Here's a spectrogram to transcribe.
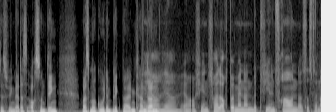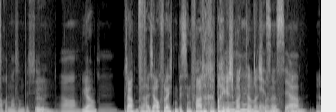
Deswegen wäre das auch so ein Ding, was man gut im Blick behalten kann ja, dann. Ja, ja, auf jeden Fall. Auch bei Männern mit vielen Frauen, das ist dann auch immer so ein bisschen, äh, ja. Ja, mhm. klar. Ist ja auch vielleicht ein bisschen faderer Beigeschmack mhm, da manchmal. Ist ne? es, ja. ja.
